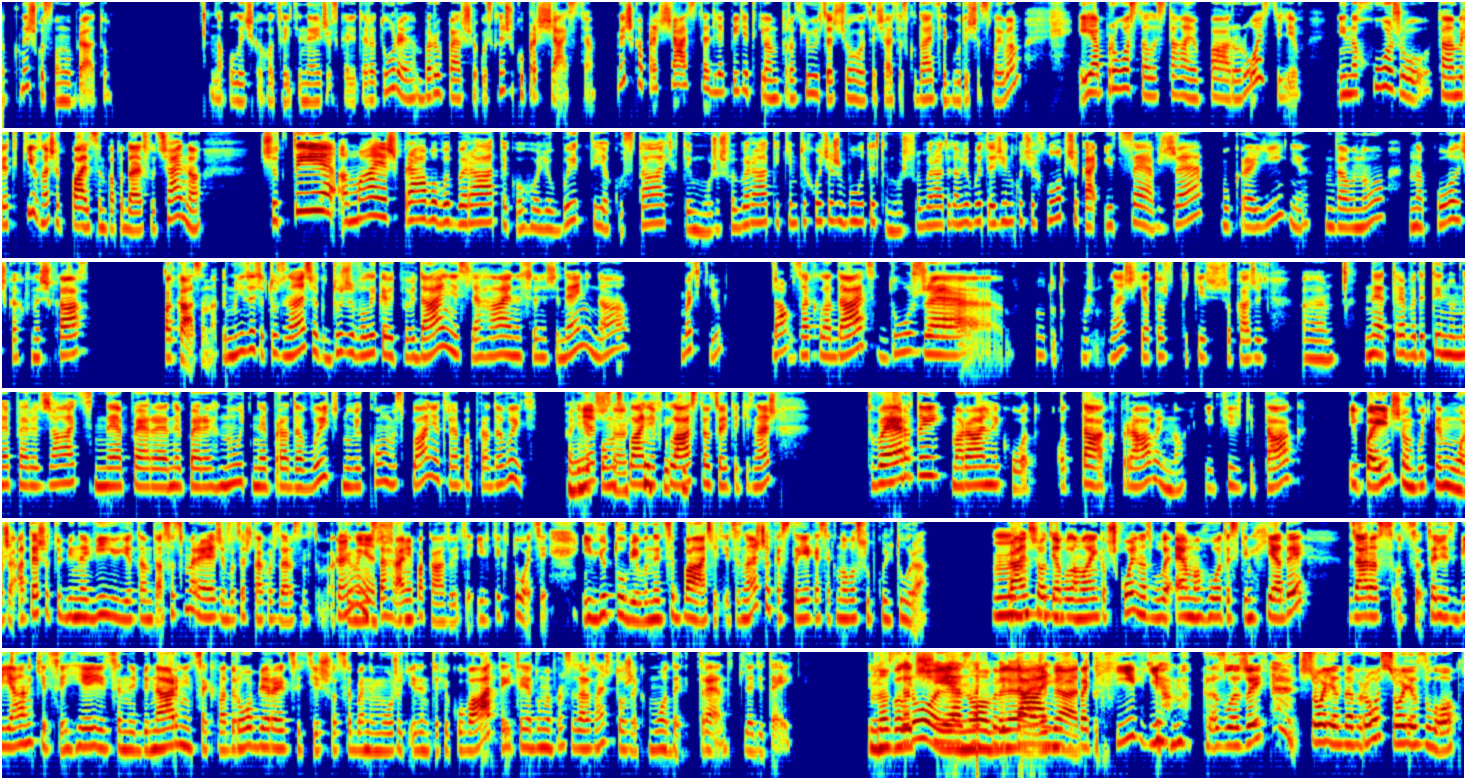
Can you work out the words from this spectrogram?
книжку своєму брату на поличках оцеї тінейджерської літератури. Беру першу якусь книжку про щастя. Книжка про щастя для підлітків там транслюється, з чого це щастя складається, як бути щасливим. І я просто листаю пару розділів і нахожу там рядків, знаєш, як пальцем попадає случайно. Що ти маєш право вибирати, кого любити, яку стать, ти можеш вибирати, ким ти хочеш бути, ти можеш вибирати там любити жінку чи хлопчика, і це вже в Україні давно на поличках, в книжках показано. Мені здається, тут знаєш, як дуже велика відповідальність лягає на сьогоднішній день на батьків. Да. Закладати дуже. Ну тут знаєш, є теж такі, що кажуть, е, не треба дитину не пережати, не пере, не перегнуть, не продавить. Ну в якомусь плані треба продавити. І в якомусь плані вкласти оцей такий, знаєш, твердий моральний код. От так правильно, і тільки так, і по-іншому бути не може. А те, що тобі навіює там да, соцмережі, бо це ж також зараз активно в інстаграмі показується, і в Тіктоці, і в Ютубі вони це бачать. І це знаєш, яка стає якась як нова субкультура. Раніше, от я була маленька в школі, у нас були емо, готи, скінхеди. Зараз оце, це лесбіянки, це геї, це небінарні, це квадробіри, це ті, що себе не можуть ідентифікувати. І це, я думаю, просто зараз, знаєш, теж як мода і тренд для дітей. На здоров'я, ну, бля, відповідальність ребят. батьків їм розложить, що є добро, що є зло.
